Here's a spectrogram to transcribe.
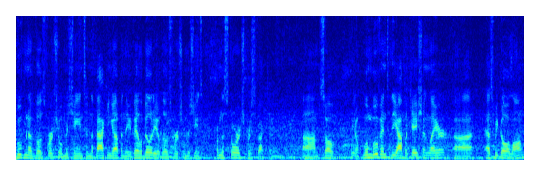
movement of those virtual machines and the backing up and the availability of those virtual machines from the storage perspective. Um, so, you know, we'll move into the application layer uh, as we go along,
